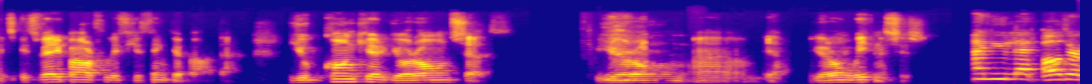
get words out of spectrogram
it's it's very powerful if you think about that. You conquer your own self, your yeah. own um, yeah, your own weaknesses, and you let other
